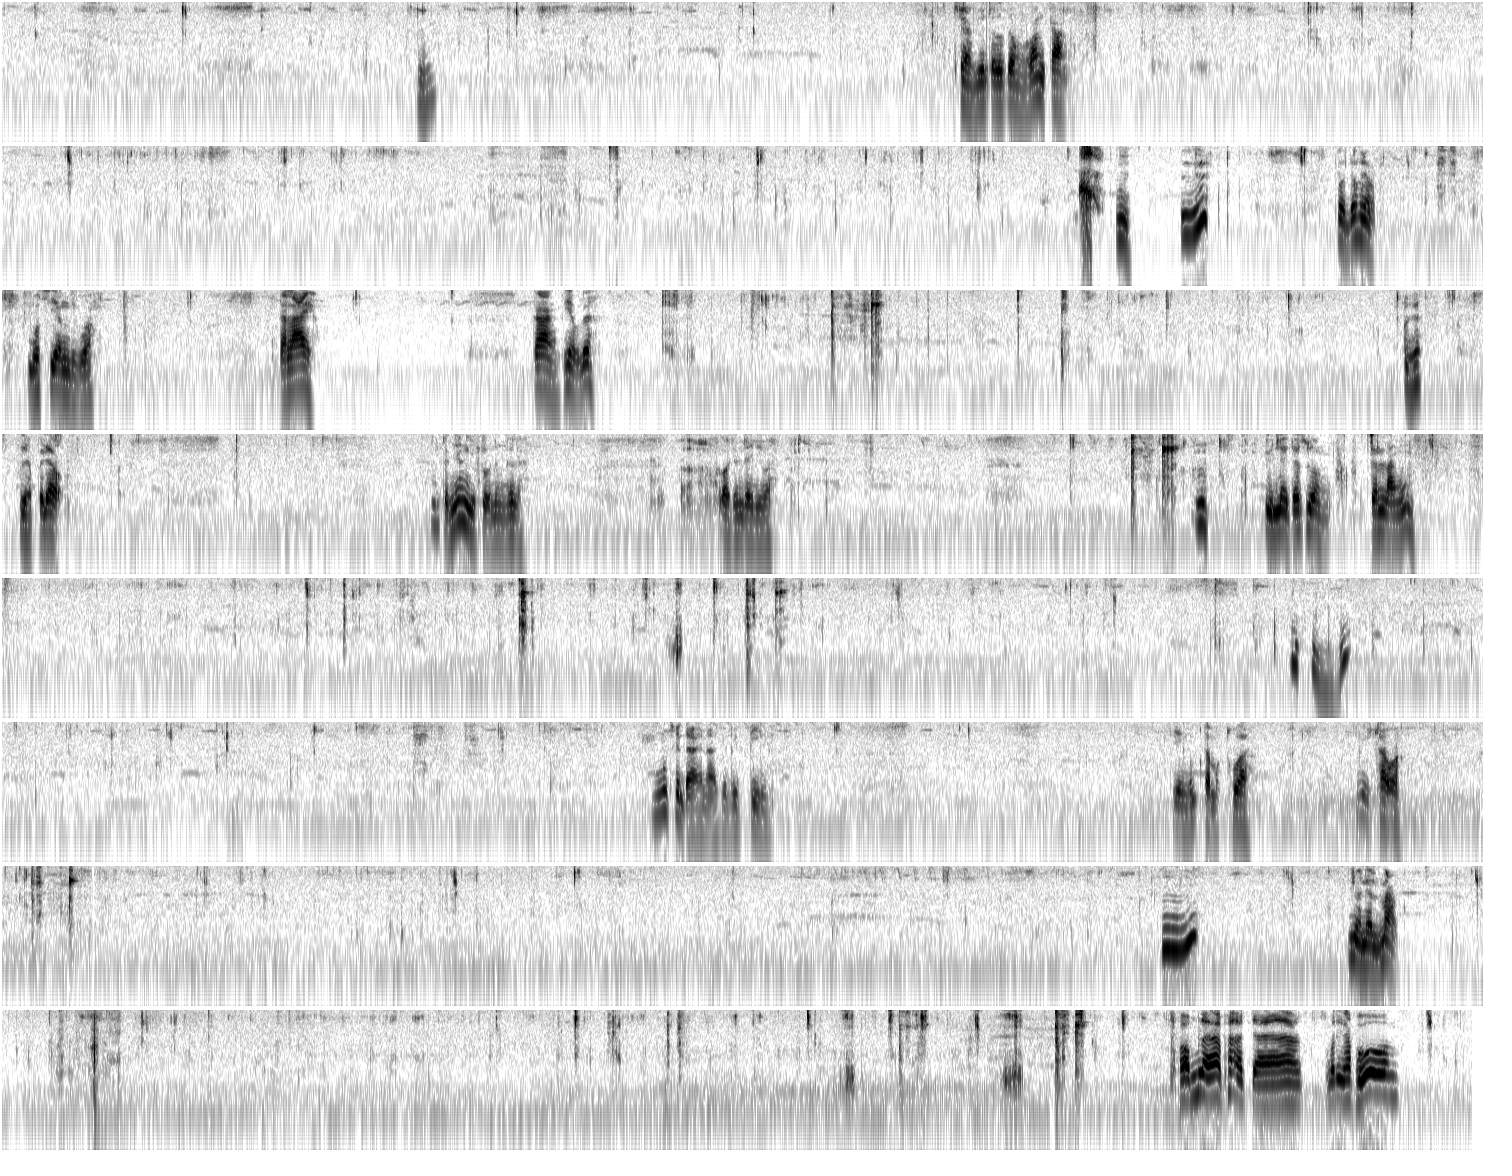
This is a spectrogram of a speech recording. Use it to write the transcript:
หืมแคบอยืนตัวตรงระว่างกลางอื อปวดด้วยพี่น้องหมดเสียงดีกว่าแต่ไล่กลางเพียบเลยเออเกือบไปแล้วแต่ยังอยู่ตัวหนึ่งเลยล่ะก็จังใดดีวะอืม อยู่ในตะส่วงจันหลังออื้อหือโอ้เสียดายน่าจะไปปิ้งปิ้งกับตำบักทั่ว นี่เขาอะอืมเนื้อแน่นมากพร้อมแล้วพระอาจารย์ สวัสดีครับผม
